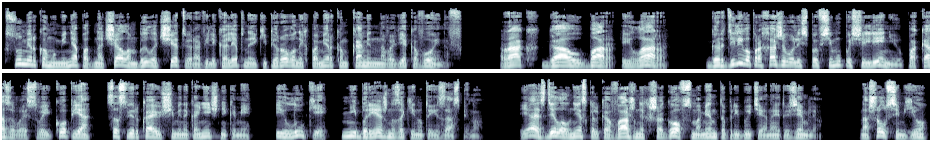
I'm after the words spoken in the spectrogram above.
К сумеркам у меня под началом было четверо великолепно экипированных по меркам каменного века воинов. Рак, Гау, Бар и Лар горделиво прохаживались по всему поселению, показывая свои копья со сверкающими наконечниками и луки, небрежно закинутые за спину. Я сделал несколько важных шагов с момента прибытия на эту землю. Нашел семью,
